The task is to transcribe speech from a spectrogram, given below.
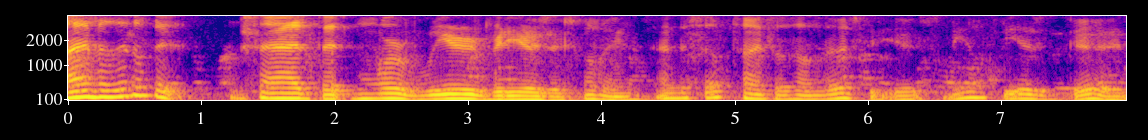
I'm a little bit sad that more weird videos are coming, and the subtitles on those videos may not be as good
